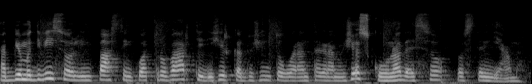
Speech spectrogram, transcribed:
Abbiamo diviso l'impasto in quattro parti di circa 240 grammi ciascuno, adesso lo stendiamo.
